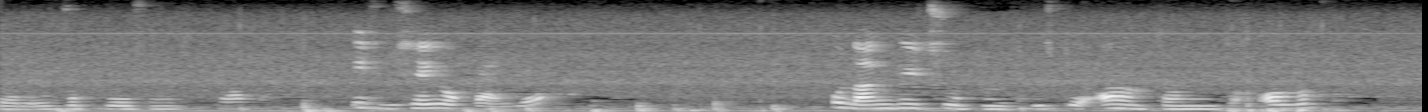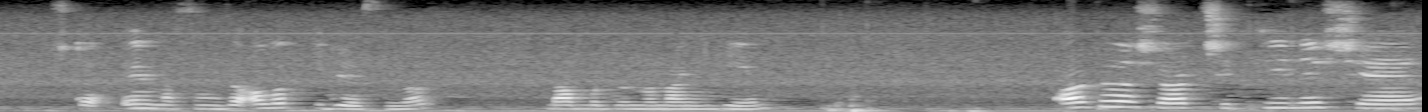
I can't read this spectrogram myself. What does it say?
böyle zıplıyorsunuz falan. Hiçbir şey yok bence. Buradan geçiyorsunuz işte anahtarınızı alıp elmasınızı alıp gidiyorsunuz. Ben buradan hemen gideyim. Arkadaşlar çekilişe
